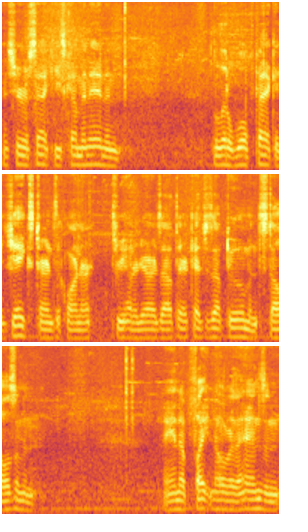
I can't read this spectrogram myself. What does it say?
And sure as heck, he's coming in and the little wolf pack of Jake's turns the corner 300 yards out there, catches up to him and stalls him, and they end up fighting over the hens and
